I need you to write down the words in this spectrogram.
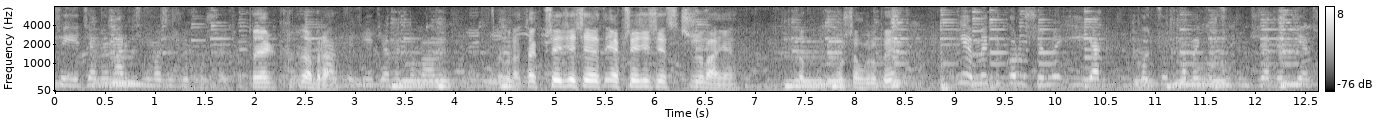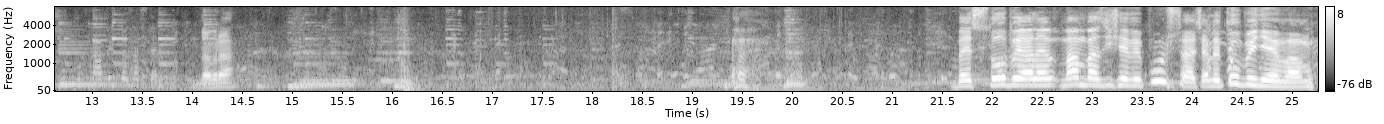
przyjedziemy, Marcin, możesz wypuszczać. To jak, dobra, Tak, my zjedziemy kawałek. dobra. Tak przyjedziecie, jak przyjedziecie skrzyżowanie, to puszczą grupy? Nie, my tylko ruszymy i jak końcówka będzie przy tym drzewie pierwszym po prawej, to następną. Dobra. Bez tuby, ale mam was dzisiaj wypuszczać, ale tuby nie mam.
